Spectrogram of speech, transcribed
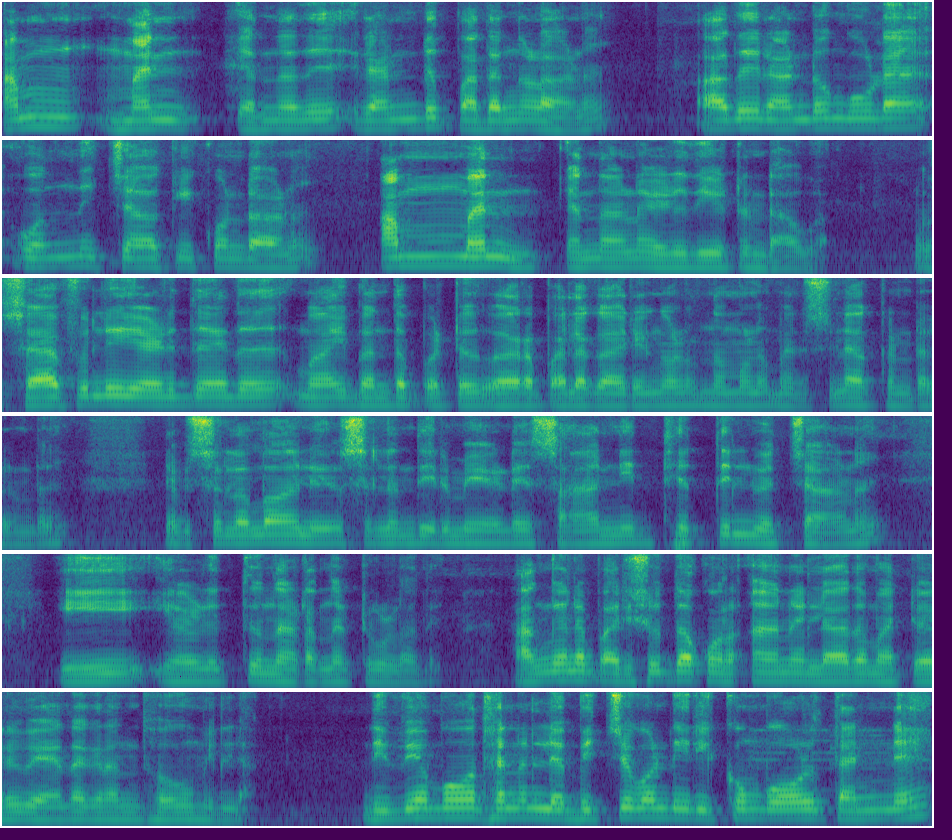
അം മൻ എന്നത് രണ്ട് പദങ്ങളാണ്. അത് രണ്ടും കൂടെ ഒന്നിച്ചാക്കിക്കൊണ്ടാണ് അമ്മൻ എന്നാണ് എഴുതിയിട്ടുണ്ടാവുക. മുസാഫിൽ എഴുതിയതുമായി ബന്ധപ്പെട്ട് വേറെ പല കാര്യങ്ങളും നമ്മൾ മനസ്സിലാക്കേണ്ടതുണ്ട്. നബിസല്ലാ അലൈഹി വസ്ലം തിരുമയുടെ സാന്നിധ്യത്തിൽ വെച്ചാണ് ഈ എഴുത്ത് നടന്നിട്ടുള്ളത്. അങ്ങനെ പരിശുദ്ധ ഖുർആാനല്ലാതെ മറ്റൊരു വേദഗ്രന്ഥവുമില്ല. ദിവ്യബോധനം ലഭിച്ചുകൊണ്ടിരിക്കുമ്പോൾ തന്നെ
